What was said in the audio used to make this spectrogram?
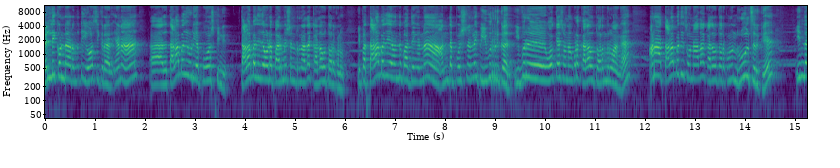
வெள்ளிக்கொண்டா இருந்துட்டு யோசிக்கிறாரு. ஏன்னா அது தளபதியுடைய போஸ்டிங்கு தளபதியோட பர்மிஷன் இருந்தால் தான் கதவு திறக்கணும். இப்போ தளபதியை வந்து பார்த்தீங்கன்னா அந்த பொசிஷனில் இப்போ இவர் இருக்கார். இவர் ஓகே சொன்னால் கூட கதவு திறந்துருவாங்க. ஆனால் தளபதி சொன்னால் தான் கதவு திறக்கணும்னு ரூல்ஸ் இருக்குது இந்த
